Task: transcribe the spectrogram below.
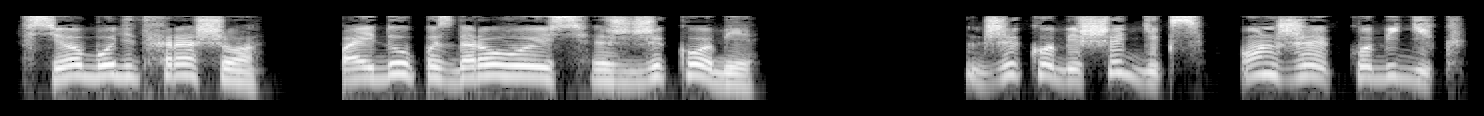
все будет хорошо. Пойду поздороваюсь с Джекоби». Джекоби Шеддикс, он же Коби Дик,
